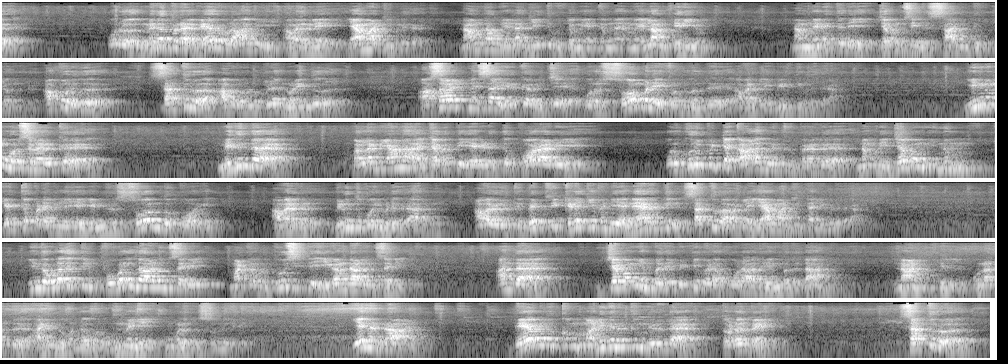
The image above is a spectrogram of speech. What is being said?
ஒரு மிதப்புற வேறொரு ஆவி அவர்களை ஏமாற்றி விடுகிறது. நாம் தான் எல்லாம் ஜெயித்து விட்டோம் நம்ம எல்லாம் தெரியும். நாம் நினைத்ததை ஜெபம் செய்து சாதித்து விட்டோம் என்று. அப்பொழுது சத்துரு அவர்களுக்குள்ளே நுழைந்து அசால்ட்னஸா இருக்க வச்சு ஒரு சோம்பலை கொண்டு வந்து அவர்களை வீழ்த்தி விடுகிறார். இன்னும் ஒரு சிலருக்கு மிகுந்த வல்லமையான ஜபத்தை ஏறெடுத்து போராடி ஒரு குறிப்பிட்ட காலங்களுக்கு பிறகு நம்முடைய ஜபம் இன்னும் கேட்கப்படவில்லையே என்று சோர்ந்து போய் அவர்கள் விழுந்து போய் விடுகிறார்கள். அவர்களுக்கு வெற்றி கிடைக்க வேண்டிய நேரத்தில் சத்துரு அவர்களை ஏமாற்றி தள்ளி விடுகிறார். இந்த உலகத்தில் புகழ்ந்தாலும் சரி மற்றவர் தூசித்து இகழ்ந்தாலும் சரி அந்த ஜெபம் என்பதை விட்டுவிடக்கூடாது என்பதுதான் நான் இதில் உணர்ந்து அறிந்து கொண்ட ஒரு உண்மையை உங்களுக்கு சொல்லுகிறேன். ஏனென்றால் தேவனுக்கும் மனிதனுக்கும் இருந்த தொடர்பை சத்துரு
